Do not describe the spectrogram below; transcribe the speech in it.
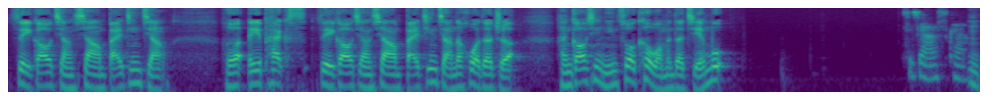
最高奖项白金奖和 Apex 最高奖项白金奖的获得者。很高兴您做客我们的节目。谢谢阿斯卡。嗯，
